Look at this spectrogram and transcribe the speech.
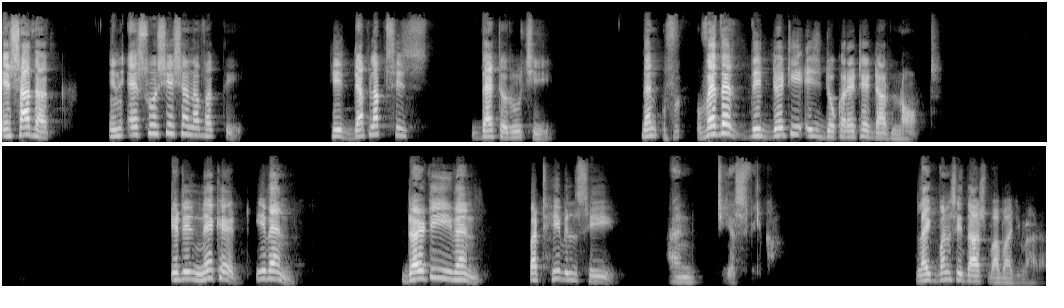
a sadhak in association of bhakti, he develops his that ruchi, then whether the deity is decorated or not, it is naked, even dirty even, but he will see and tears will come. Like Bansidas Babaji Maharaj.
